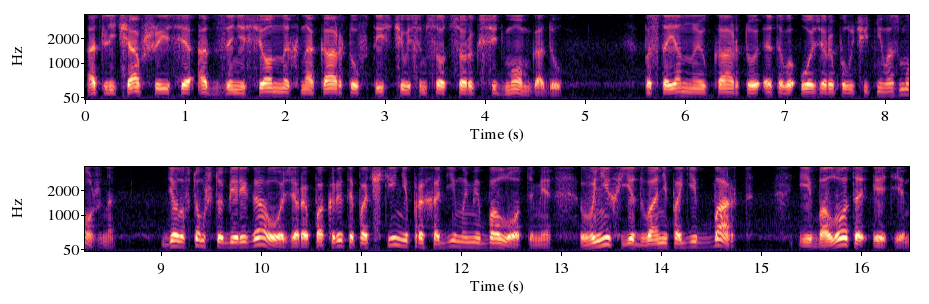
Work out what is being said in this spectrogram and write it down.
отличавшиеся от занесенных на карту в 1847 году. Постоянную карту этого озера получить невозможно. Дело в том, что берега озера покрыты почти непроходимыми болотами, в них едва не погиб Барт, и болота эти,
